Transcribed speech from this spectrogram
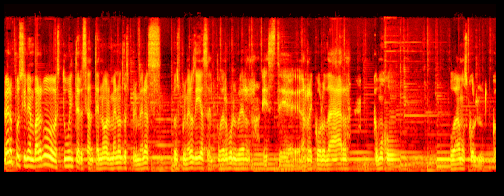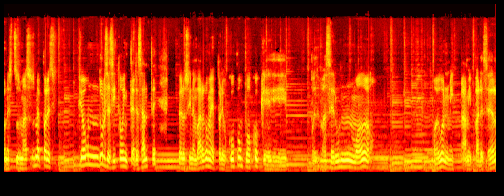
Pero pues sin embargo estuvo interesante, ¿no? Al menos las primeras, los primeros días el poder volver este, a recordar cómo jugábamos con, con estos mazos me pareció un dulcecito interesante, pero sin embargo me preocupa un poco que pues va a ser un modo juego, a mi parecer,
